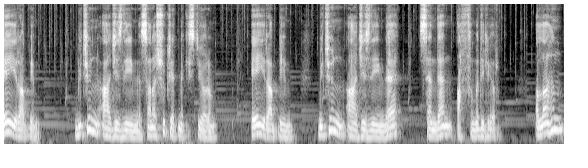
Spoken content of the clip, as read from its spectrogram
Ey Rabbim, bütün acizliğimle sana şükretmek istiyorum. Ey Rabbim, bütün acizliğimle senden affımı diliyorum. Allah'ın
